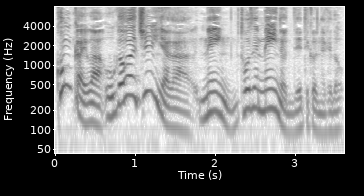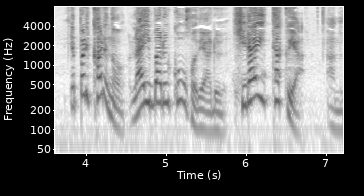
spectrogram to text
今回は小川淳也がメイン、当然メインので出てくるんだけど、やっぱり彼のライバル候補である平井拓也、あの、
